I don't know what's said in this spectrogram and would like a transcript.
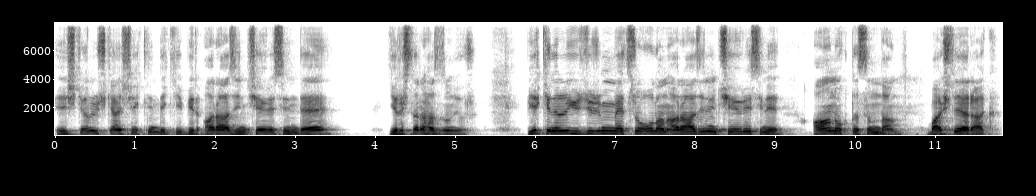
eşkenar üçgen şeklindeki bir arazinin çevresinde yarışlara hazırlanıyor. Bir kenarı 120 metre olan arazinin çevresini A noktasından başlayarak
